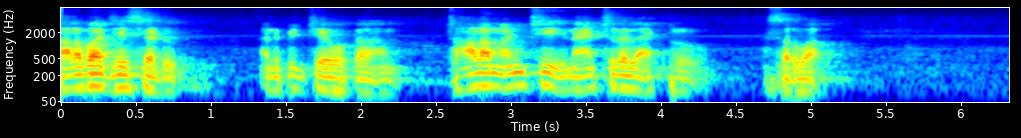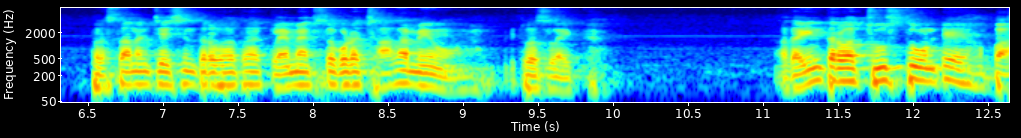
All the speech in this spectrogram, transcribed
చాలా బాగా చేశాడు అనిపించే ఒక చాలా మంచి న్యాచురల్ యాక్టర్ సర్వా. ప్రస్థానం చేసిన తర్వాత క్లైమాక్స్లో కూడా చాలా మేము ఇట్ వాస్ లైక్ అది అయిన తర్వాత చూస్తూ ఉంటే అబ్బా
